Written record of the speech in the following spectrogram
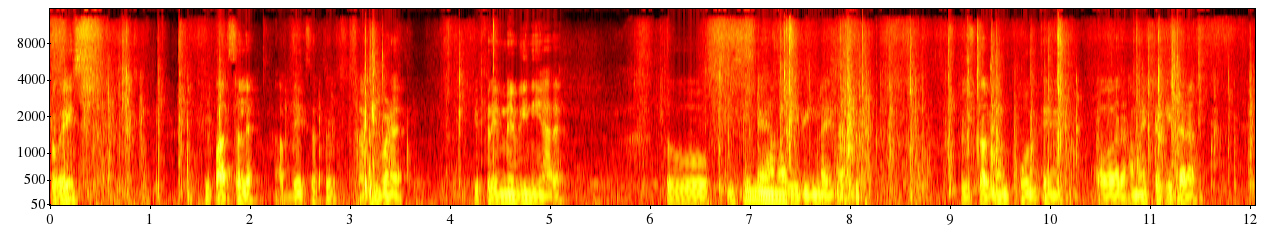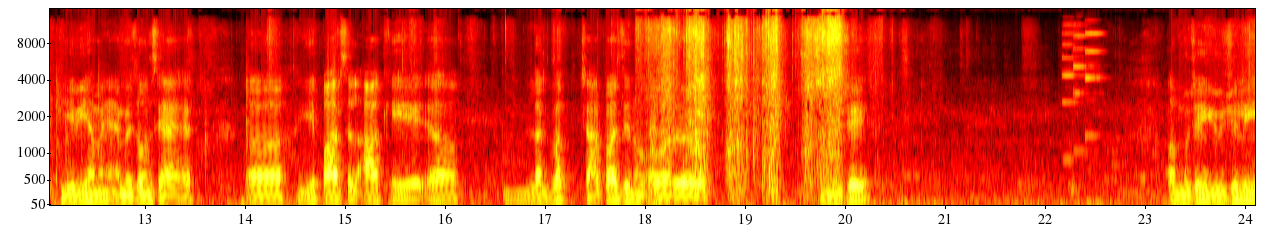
तो भाई ये पार्सल है, आप देख सकते हो, काफ़ी बड़ा है। ये फ्रेम में भी नहीं आ रहा है। तो इसी में हमारी रिंग लाइट है। तो इसका भी हम खोलते हैं। और हमेशा की तरह ये भी हमें अमेज़ोन से आया है। आ, ये पार्सल आके लगभग चार पाँच दिन हो और मुझे और मुझे यूजुअली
